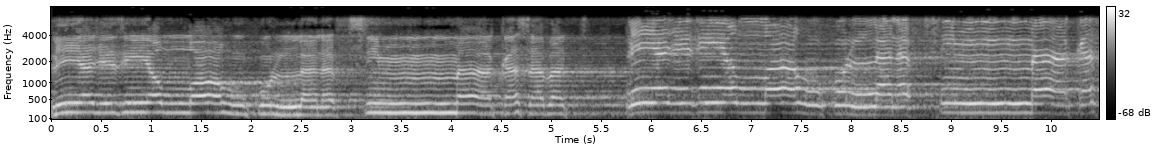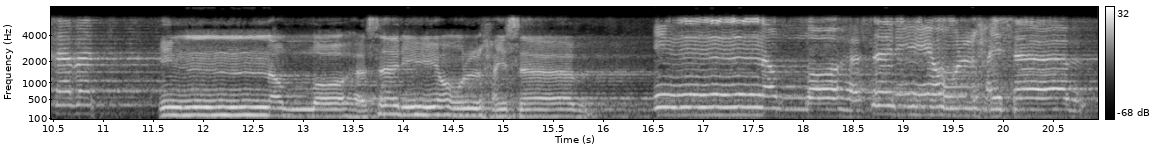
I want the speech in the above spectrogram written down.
لِيَجْزِيَ اللَّهُ كُلَّ نَفْسٍ مَّا كَسَبَتْ ۚ لِيَجْزِيَ اللَّهُ كُلَّ نَفْسٍ مَّا كَسَبَتْ ۚ إِنَّ اللَّهَ سَرِيعُ الْحِسَابِ إِنَّ اللَّهَ سَرِيعُ الْحِسَابِ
